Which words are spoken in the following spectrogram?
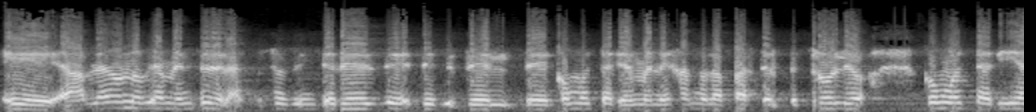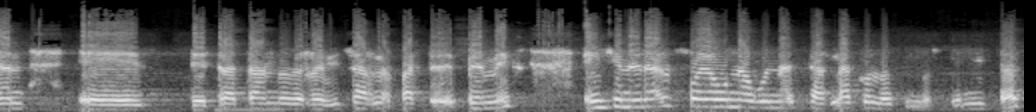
eh, hablaron obviamente de las cosas de interés, de, de cómo estarían manejando la parte del petróleo, cómo estarían eh, tratando de revisar la parte de Pemex. En general fue una buena charla con los inversionistas,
